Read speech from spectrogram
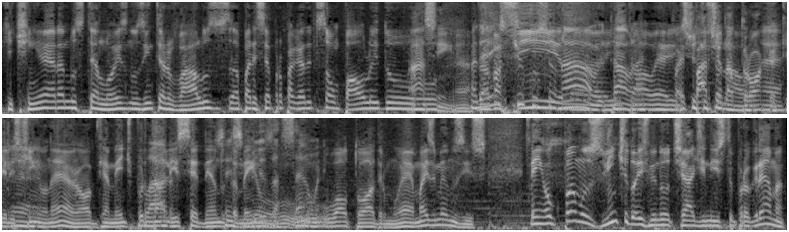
que tinha era nos telões, nos intervalos, aparecia a propaganda de São Paulo e do. Ah, sim, é. Da vacina institucional e tal, é, Faz parte da troca É, que eles é. tinham, né? Obviamente por Claro. estar ali cedendo também o, Sensibilização, o- né? o autódromo. É mais ou menos isso. Bem, ocupamos 22 minutos já de início do programa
